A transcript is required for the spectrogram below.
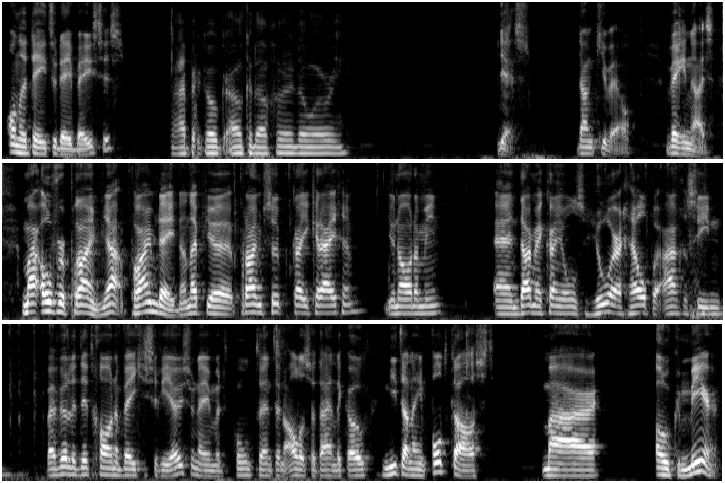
on a day-to-day basis. Dat heb ik ook elke dag, hoor, don't worry. Yes, dankjewel. Very nice. Maar over Prime, ja, Prime Day. Dan heb je Prime Sub, kan je krijgen. You know what I mean? En daarmee kan je ons heel erg helpen, aangezien wij willen dit gewoon een beetje serieuzer nemen. Met content en alles uiteindelijk ook. Niet alleen podcast, maar ook meer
